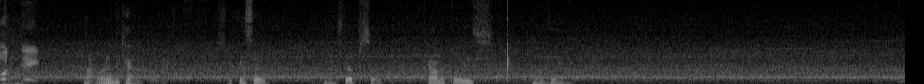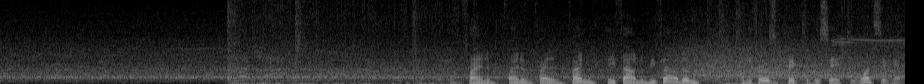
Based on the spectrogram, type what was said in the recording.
Look deep. Not running the counter play. Just like I said last episode. Counter plays, no blame. Find him, find him, find him, find him. He found him, he found him. And he throws a pick to the safety once again.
